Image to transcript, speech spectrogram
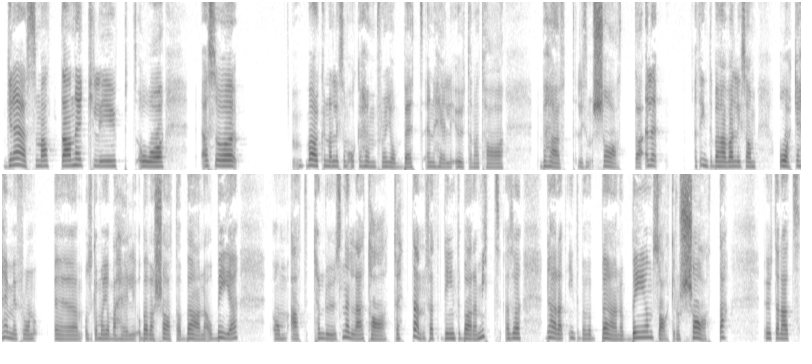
gräsmattan är klippt och alltså bara kunna liksom åka hem från jobbet en helg utan att ha behövt liksom tjata, eller att inte behöva liksom åka hemifrån eh, och så ska man jobba helg och behöva tjata och böna och be om att kan du snälla ta tvätten? För att det är inte bara mitt. Alltså det här att inte behöva böna och be om saker och tjata. Utan att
